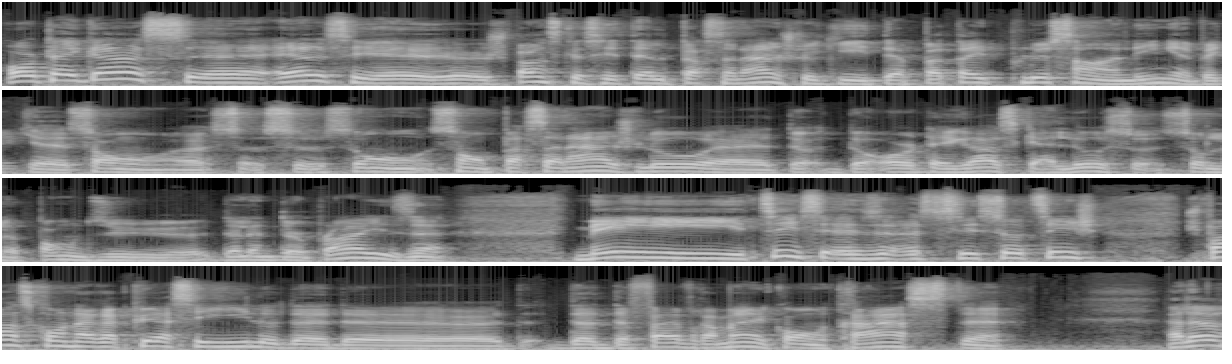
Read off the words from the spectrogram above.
Ortegas, euh, elle, c'est, euh, je pense que c'était le personnage qui était peut-être plus en ligne avec son, son, personnage là, de, Ortegas qu'elle a sur, le pont du, de l'Enterprise. Mais, tu sais, c'est, ça, tu sais, je pense qu'on aurait pu essayer de, de, faire vraiment un contraste. Alors,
